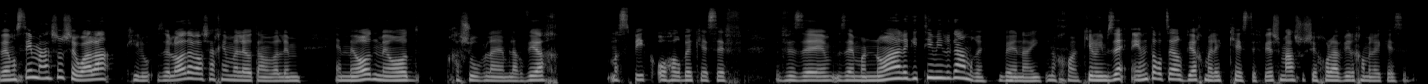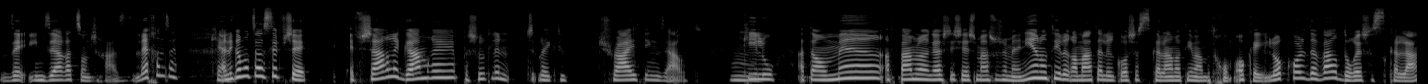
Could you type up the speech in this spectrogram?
והם עושים משהו שוואלה, כאילו, זה לא הדבר שהכי ממלא אותם, אבל הם, הם מאוד מאוד חשוב להם להרוויח מספיק או הרבה כסף, וזה זה מנוע לגיטימי לגמרי, בעיניי. נכון. כאילו, אם, זה, אם אתה רוצה להרוויח מלא כסף, ויש משהו שיכול להביא לך מלא כסף, זה, אם זה הרצון שלך, אז לך על זה. כן. אני גם רוצה להוסיף שאפשר לגמרי פשוט, ל- like to try things out. Mm. כאילו, אתה אומר, אף פעם לא הרגשתי שיש משהו שמעניין אותי לרמת הלרכוש השכלה מתאימה בתחום. אוקיי, לא כל דבר דורש השכלה,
